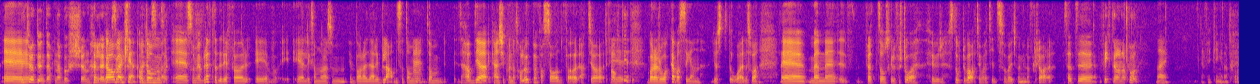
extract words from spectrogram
Du Eh, tror att du inte öppnar börsen eller Ja, liksom. verkligen. Och de eh, som jag berättade det för är, är liksom några som är bara där ibland. Så de, Mm. de hade jag kanske kunnat hålla upp en fasad för att jag eh, bara råkar vara sen just då eller så. Eh, men eh, för att de skulle förstå hur stort det var att jag var i tid så var jag tvungen att förklara. Så att, eh, Fick du någon applåd? nej, jag fick ingen applåd.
